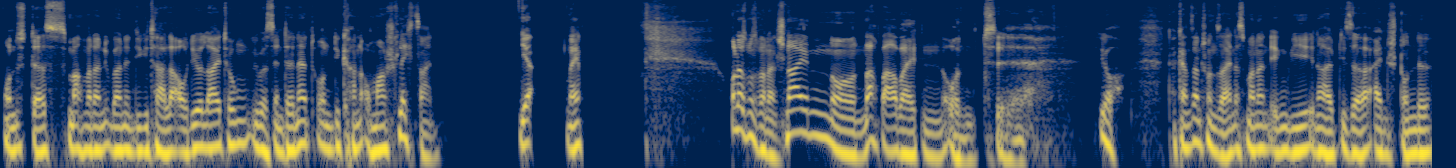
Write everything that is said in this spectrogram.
und das machen wir dann über eine digitale Audioleitung übers Internet und die kann auch mal schlecht sein. ja, Ne? Und das muss man dann schneiden und nachbearbeiten und äh, ja, da kann es dann schon sein, dass man dann irgendwie innerhalb dieser einen Stunde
